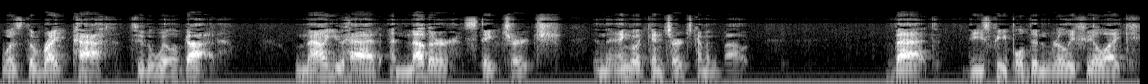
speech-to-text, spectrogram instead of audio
was the right path to the will of God. Now you had another state church in the Anglican Church coming about that these people didn't really feel like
